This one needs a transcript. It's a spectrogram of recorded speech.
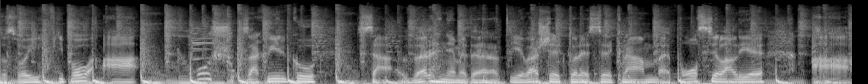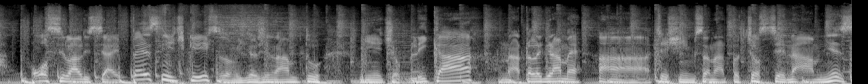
zo svojich vtipov a už za chvíľku sa vrhneme, teda tie vaše, ktoré ste k nám posielali a posielali ste aj pesničky, som videl, že nám tu niečo bliká na telegrame a teším sa na to, čo ste nám dnes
